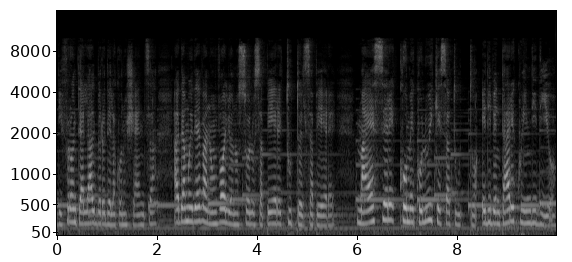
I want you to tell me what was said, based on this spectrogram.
Di fronte all'albero della conoscenza, Adamo ed Eva non vogliono solo sapere tutto il sapere, ma essere come colui che sa tutto e diventare quindi Dio.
